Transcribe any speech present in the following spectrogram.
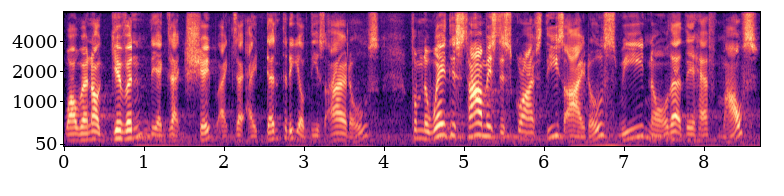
While we're not given the exact shape, exact identity of these idols, from the way this psalmist describes these idols, we know that they have mouths,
